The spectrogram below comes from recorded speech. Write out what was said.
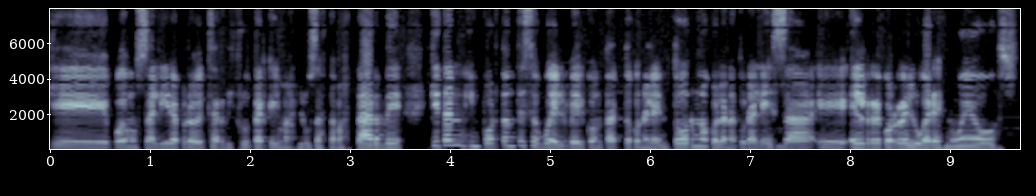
que podemos salir, aprovechar, disfrutar que hay más luz hasta más tarde. ¿Qué tan importante se vuelve el contacto con el entorno, con la naturaleza, eh, el recorrer lugares nuevos?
